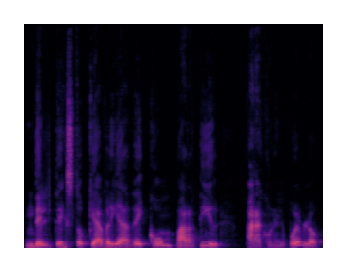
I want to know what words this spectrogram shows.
del texto que habría de compartir para con el pueblo.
